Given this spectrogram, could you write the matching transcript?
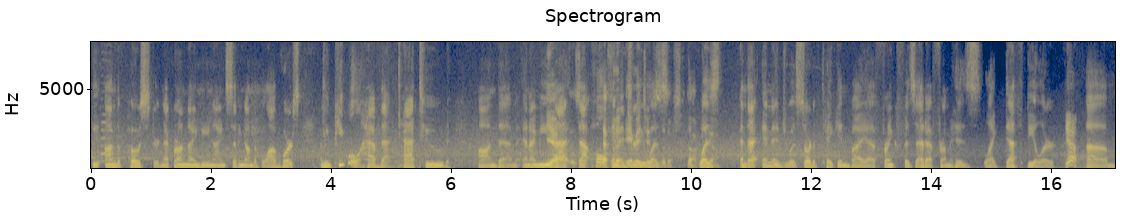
the on the poster, Necron 99 sitting on the blob horse. I mean, people have that tattooed on them, and I mean Yeah, that that whole imagery was stuck, was. yeah. And that image was sort of taken by uh, Frank Frazetta from his like Death Dealer. Yeah, Um,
